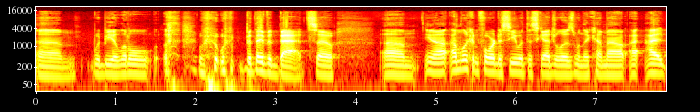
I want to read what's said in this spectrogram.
um, would be a little, but they've been bad. So, um, you know, I'm looking forward to see what the schedule is when they come out. I, I,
